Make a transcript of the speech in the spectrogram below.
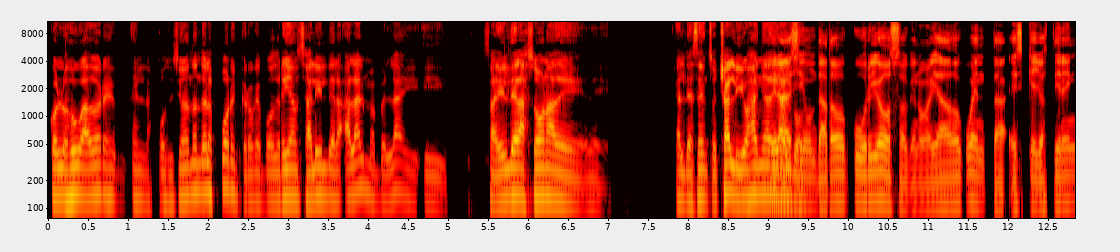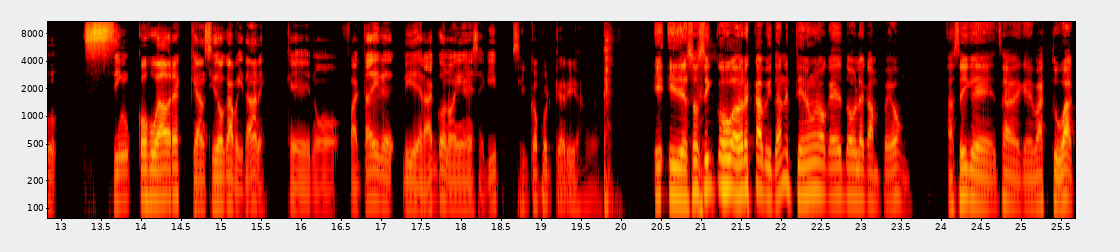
con los jugadores en las posiciones donde los ponen, creo que podrían salir de las alarmas, ¿verdad? Y, y salir de la zona de, de el descenso. Charlie, ¿vas a añadir Mira, algo? sí, un dato curioso que no me había dado cuenta es que ellos tienen cinco jugadores que han sido capitanes, que no falta de liderazgo no hay en ese equipo. Cinco porquerías. Y, y de esos cinco jugadores capitanes, tienen uno que es doble campeón. Así que, ¿sabes? Que back to back.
